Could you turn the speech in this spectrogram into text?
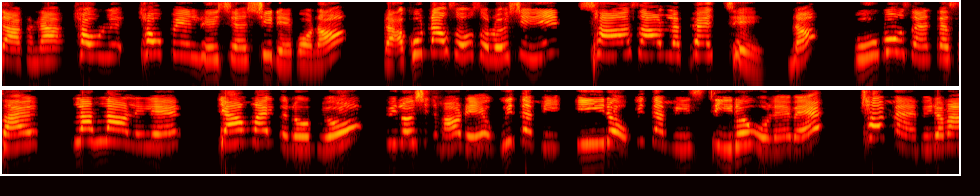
ကြာခဏထောက်လေထောက်ပင်လေးချင်ရှိတယ်ပေါ့နော်ဒါအခုနောက်ဆုံးဆိုလို့ရှိရင်စားစားလက်ဖက်ချေနော်ဘူးပုံစံဒီဇိုင်းလှလှလေးလေးပြောင်းလိုက်သလိုမျိုးပြီးလို့ရှိရင်ကျွန်တော်တို့ဝီတာမင် E တို့ဝီတာမင် C တို့ကိုလည်းပဲထပ်မံပြီးတော့မှ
